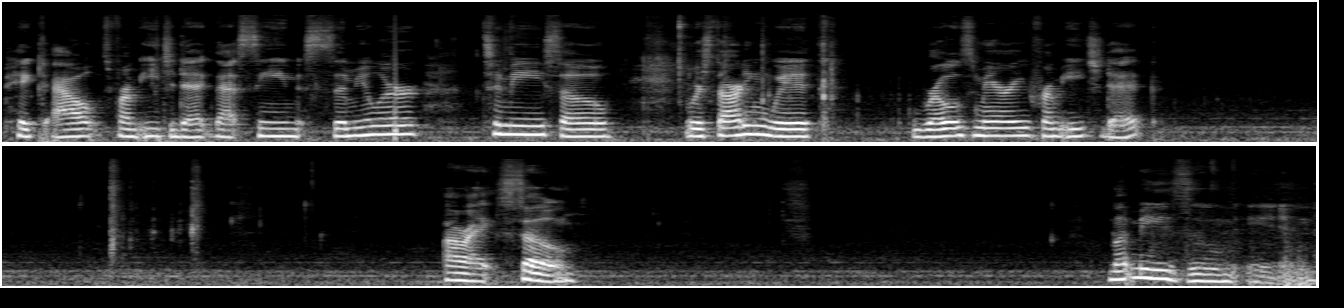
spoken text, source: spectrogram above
picked out from each deck that seem similar to me. So we're starting with Rosemary from each deck. All right, so Let me zoom in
